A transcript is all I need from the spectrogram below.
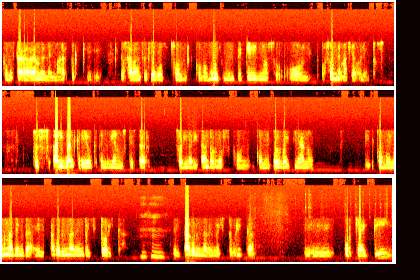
como estar nadando en el mar, porque los avances luego son como muy muy pequeños o, son demasiado lentos. Entonces, al igual creo que tendríamos que estar solidarizándonos con, con el pueblo haitiano eh, como en una deuda, el pago de una deuda histórica. El pago de una deuda histórica, eh, porque Haití,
